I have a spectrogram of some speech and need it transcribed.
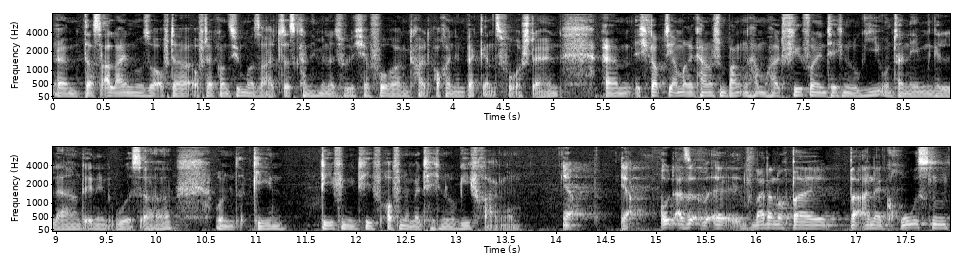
Ähm, das allein nur so auf der, auf der Consumer-Seite, das kann ich mir natürlich hervorragend halt auch in den Backends vorstellen. Ähm, ich glaube, die amerikanischen Banken haben halt viel von den Technologien Technologieunternehmen gelernt in den USA und gehen definitiv offener mit Technologiefragen um. Ja, ja, und also äh, war dann noch bei, bei einer großen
